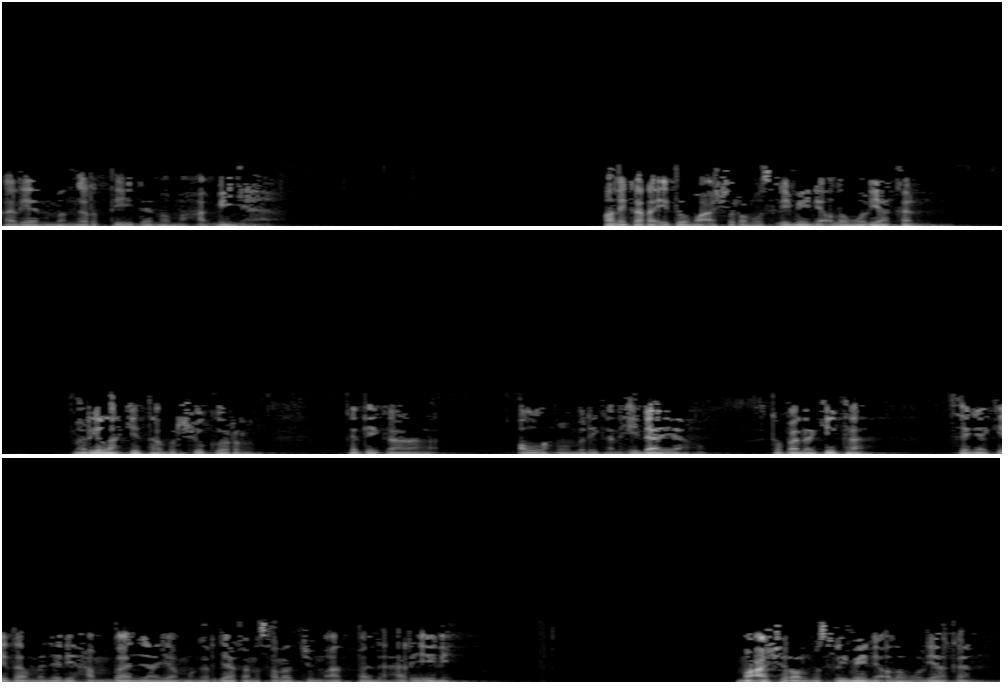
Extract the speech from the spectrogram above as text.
kalian mengerti dan memahaminya. Oleh karena itu, ma'asyiral muslimin yang Allah muliakan, marilah kita bersyukur ketika Allah memberikan hidayah kepada kita sehingga kita menjadi hambanya yang mengerjakan salat Jumat pada hari ini. Ma'asyiral muslimin yang Allah muliakan.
